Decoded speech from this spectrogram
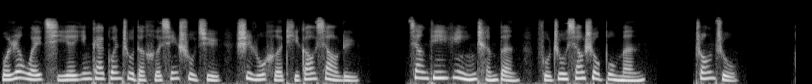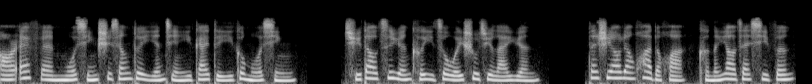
我认为企业应该关注的核心数据是如何提高效率，降低运营成本，辅助销售部门。庄主，RFM 模型是相对言简意赅的一个模型，渠道资源可以作为数据来源，但是要量化的话，可能要再细分。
